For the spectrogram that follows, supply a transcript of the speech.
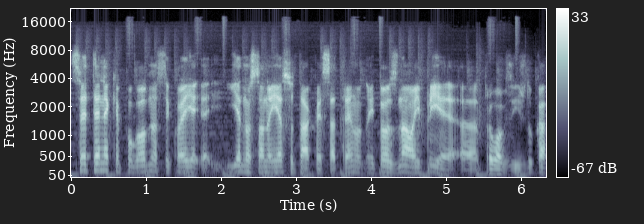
sve te neke pogodnosti koje jednostavno jesu takve sad trenutno i to znao i prije uh, prvog zvižduka,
